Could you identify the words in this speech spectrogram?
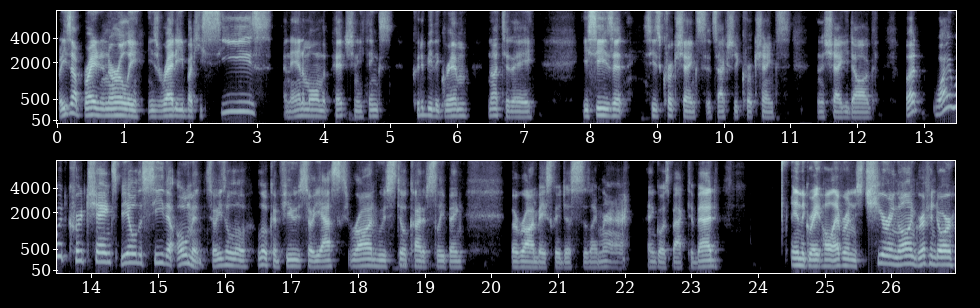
but he's up bright and early. He's ready, but he sees an animal on the pitch and he thinks, could it be the Grim? Not today. He sees it sees Crookshanks. It's actually Crookshanks and the Shaggy Dog. But why would Crookshanks be able to see the omen? So he's a little, a little confused. So he asks Ron, who's still kind of sleeping, but Ron basically just is like, and goes back to bed. In the Great Hall, everyone is cheering on Gryffindor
